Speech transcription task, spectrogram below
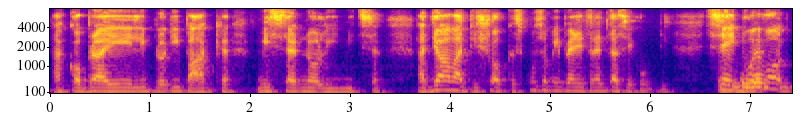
a comprare il libro di Pac, Mr. No Limits. Andiamo avanti, Shock. Scusami per i 30 secondi. Sei due, vo-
